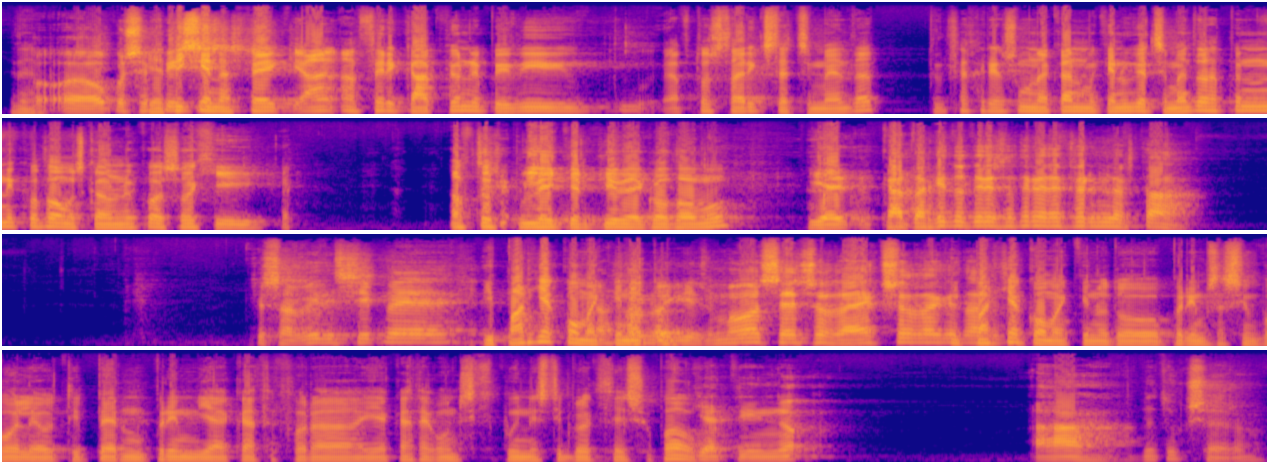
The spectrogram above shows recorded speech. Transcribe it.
Ναι. Όπως Γιατί επίσης... και να φέρει, αν φέρει κάποιον, επειδή αυτός θα ρίξει τα τσιμέντα, θα χρειαστούμε να κάνουμε καινούργια τσιμέντα, θα παίρνουν οικοδόμο κανονικό, όχι αυτός που λέει κερκίδα οικοδόμου. Για, καταρχήν το 3 3 δεν φέρνει λεφτά. Και ο Σαββίδης είπε. Υπάρχει ακόμα εκείνο το. έσοδα, έξοδα και Υπάρχει τα... ακόμα εκείνο το πριν στα συμβόλαια ότι παίρνουν πριν για κάθε φορά, για κάθε αγωνιστική που είναι στην πρώτη θέση ο Πάου. Για την... Α, δεν το ξέρω.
